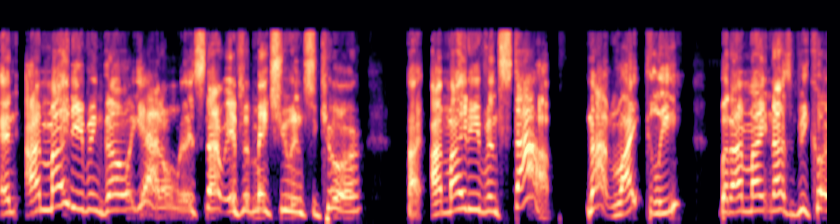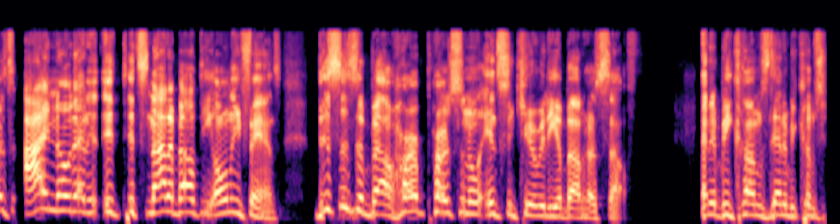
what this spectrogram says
And I might even go, "Yeah, I don't. It's not. If it makes you insecure, I, I might even stop. Not likely, but I might not because I know that it, it, it's not about the OnlyFans. This is about her personal insecurity about herself and it becomes then it becomes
